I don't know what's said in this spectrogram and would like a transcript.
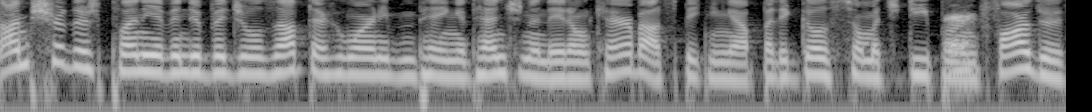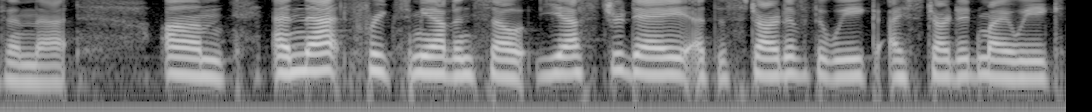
I'm sure there's plenty of individuals out there who aren't even paying attention and they don't care about speaking out, but it goes so much deeper and farther than that. Um, and that freaks me out. And so, yesterday at the start of the week, I started my week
